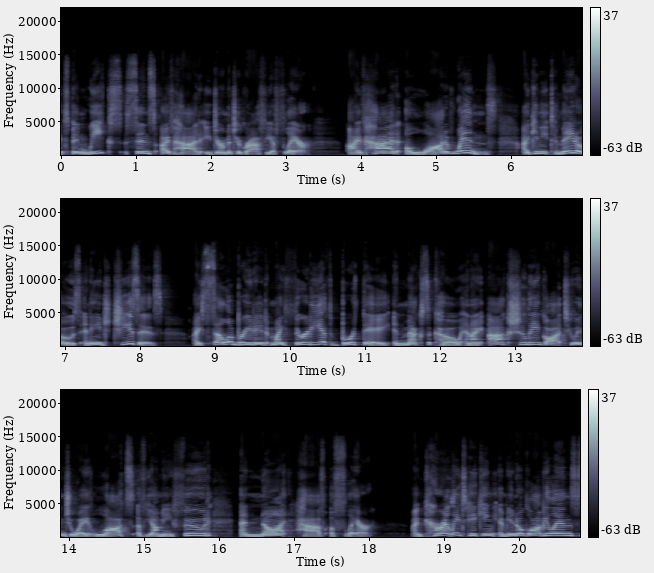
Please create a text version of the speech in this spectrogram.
it's been weeks since I've had a dermatographia flare. I've had a lot of wins. I can eat tomatoes and aged cheeses. I celebrated my 30th birthday in Mexico and I actually got to enjoy lots of yummy food and not have a flare. I'm currently taking immunoglobulins,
